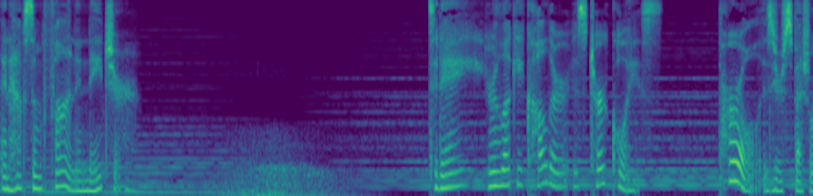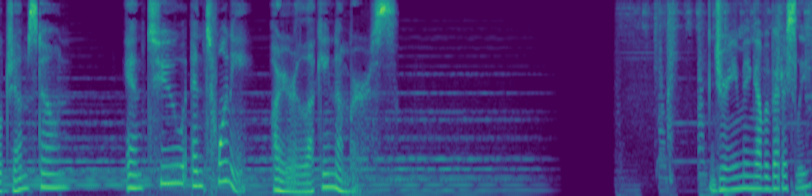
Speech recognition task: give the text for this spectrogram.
and have some fun in nature. Today, your lucky color is turquoise. Pearl is your special gemstone, and 2 and 20 are your lucky numbers. Dreaming of a better sleep?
